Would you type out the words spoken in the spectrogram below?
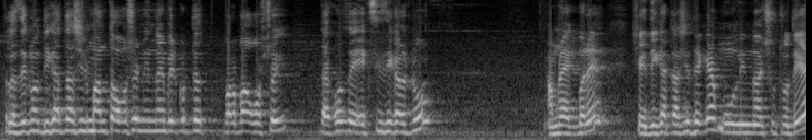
তাহলে যে কোনো দ্বিঘাত রাশির মান তো অবশ্যই নির্ণয় বের করতে পারবা অবশ্যই। দেখো যে এক্স ইজিক্যাল টু আমরা একবারে সেই দ্বিঘাত রাশি থেকে মূল নির্ণয় সূত্র দিয়ে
